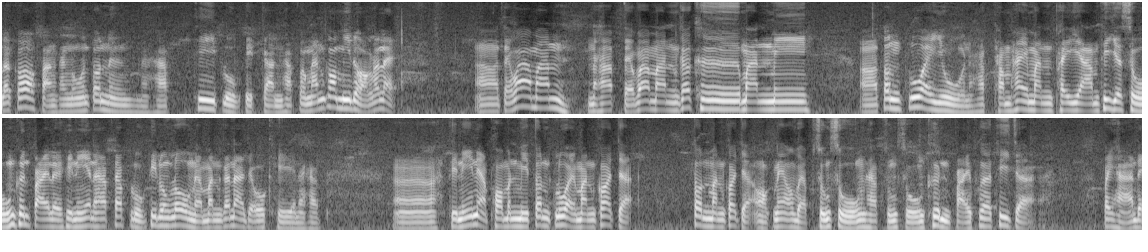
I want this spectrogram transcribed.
แล้วก็ฝั่งทางนู้นต้นหนึ่งนะครับ ที่ปลูกติดกันครับ ตรงนั้นก็มีดอกแล้วแหละแต่ว่ามันนะครับ แต่ว่ามันก็คือมันมี ต้นกล้วยอยู่นะครับทำให้มันพยายามที่จะสูงขึ้นไปเลยทีนี้นะครับ ถ้าปลูกที่โล่งๆเนี่ยมันก็น่าจะโอเคนะครับทีนี้เนี่ยพอมันมีต้นกล้วยมันก็จะต้นมันก็จะออกแนวแบบสูงๆนะครับสูงๆขึ้นไปเพื่อที่จะไปหาแด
